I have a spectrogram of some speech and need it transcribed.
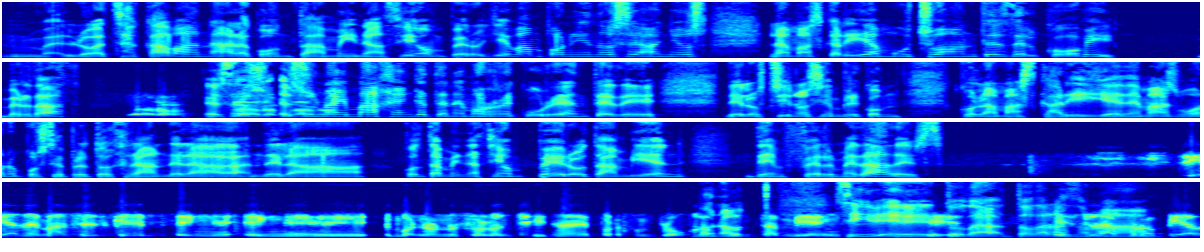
lo achacaban a la contaminación, pero llevan poniéndose años la mascarilla mucho antes del COVID, ¿verdad? Claro, Esa es, claro, es claro. una imagen que tenemos recurrente de, de los chinos siempre con, con la mascarilla y demás. Bueno, pues se protegerán de la, de la contaminación, pero también de enfermedades. Sí, además es que, en, en, eh, bueno, no solo en China, eh, por ejemplo, en Bueno, Japón también. sí, eh, es- toda- toda la es zona- propia,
